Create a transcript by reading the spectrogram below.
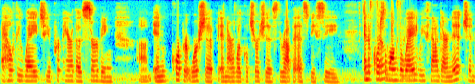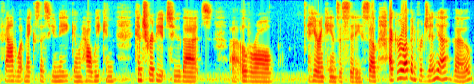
a healthy way to prepare those serving um, in corporate worship in our local churches throughout the SBC. And of course, so along exciting. the way, we found our niche and found what makes us unique and how we can contribute to that uh, overall here in Kansas City. So I grew up in Virginia, though,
